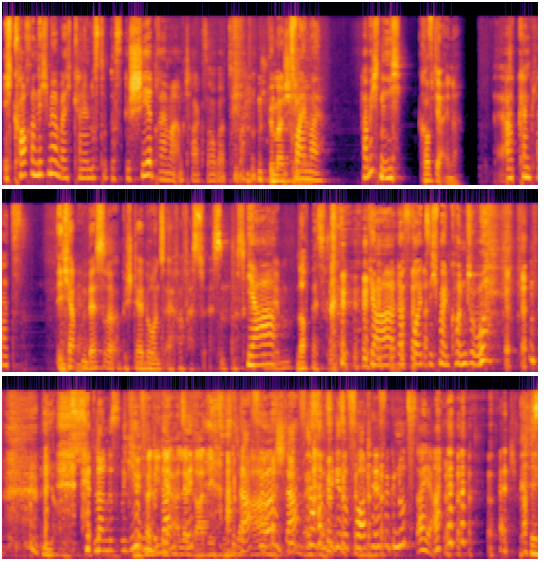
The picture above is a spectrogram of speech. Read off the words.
Ich koche nicht mehr, weil ich keine Lust habe, das Geschirr dreimal am Tag sauber zu machen. Spülmaschine. Zweimal. Habe ich nicht. Kauf dir eine. Hab keinen Platz. Ich habe ein besserer, bestell bei uns einfach was zu essen. Ja. Noch bessere. Ja, da freut sich mein Konto. Ja, Landesregierung. Wir verdienen ja alle gerade nichts. Ach, ja dafür, arme, dafür haben Sie die Soforthilfe genutzt? Ah ja. Spaß.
